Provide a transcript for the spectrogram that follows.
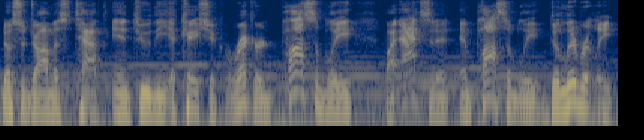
Nostradamus tapped into the Akashic record, possibly by accident and possibly deliberately.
